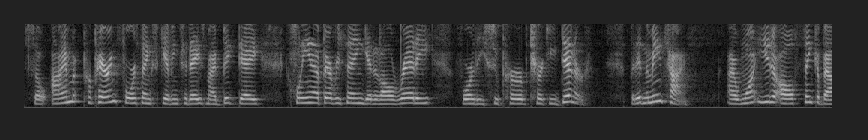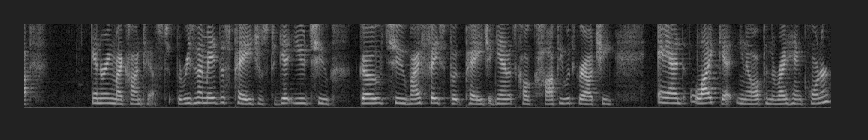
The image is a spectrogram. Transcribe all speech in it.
So I'm preparing for Thanksgiving. Today's my big day. Clean up everything, get it all ready for the superb turkey dinner. But in the meantime, I want you to all think about entering my contest. The reason I made this page was to get you to go to my Facebook page. Again, it's called Coffee with Grouchy and like it, you know, up in the right hand corner.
